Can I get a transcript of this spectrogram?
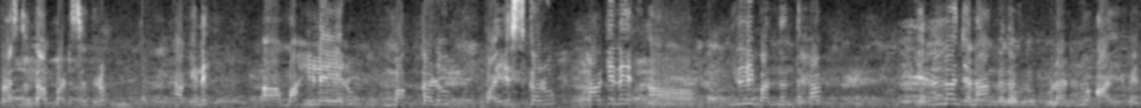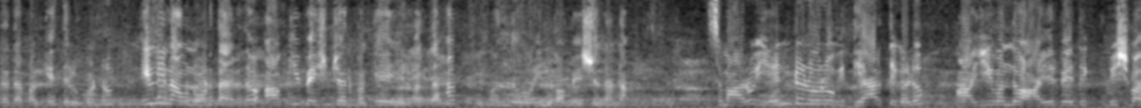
ಪ್ರಸ್ತುತಪಡಿಸಿದ್ರು. ಹಾಗೆಯೇ ಮಹಿಳೆಯರು, ಮಕ್ಕಳು, ವಯಸ್ಕರು ಹಾಗೆಯೇ ಇಲ್ಲಿ ಬಂದಂತಹ ಎಲ್ಲ ಜನಾಂಗದವರು ಕೂಡ ಆಯುರ್ವೇದದ ಬಗ್ಗೆ ತಿಳ್ಕೊಂಡ್ರು. ಇಲ್ಲಿ ನಾವು ನೋಡ್ತಾ ಇರೋದು ಆಕ್ಯುಪೇಶ್ಚರ್ ಬಗ್ಗೆ ಇರುವಂತಹ ಒಂದು ಇನ್ಫಾರ್ಮೇಷನನ್ನು ಸುಮಾರು ಎಂಟು ನೂರು ವಿದ್ಯಾರ್ಥಿಗಳು ಈ ಒಂದು ಆಯುರ್ವೇದಿಕ್ ವಿಶ್ವ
